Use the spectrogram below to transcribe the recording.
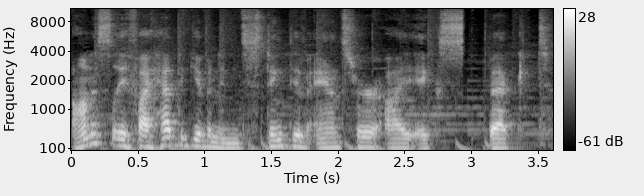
Honestly, if I had to give an instinctive answer, I expect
